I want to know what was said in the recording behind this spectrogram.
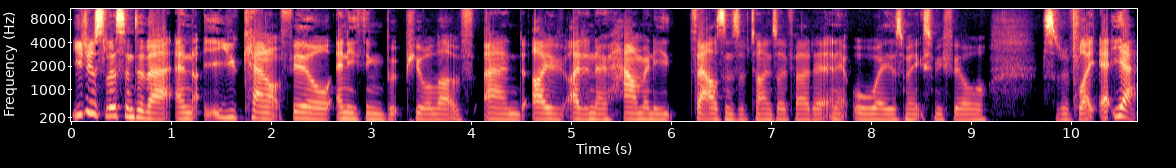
you just listen to that and you cannot feel anything but pure love. And I I don't know how many thousands of times I've heard it, and it always makes me feel sort of like yeah,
